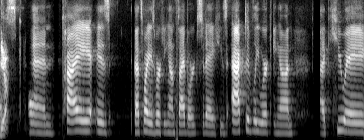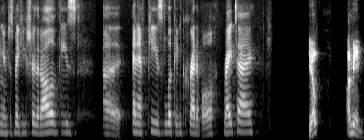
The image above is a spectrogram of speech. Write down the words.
Yes. And Ty is that's why he's working on cyborgs today. He's actively working on uh, QAing and just making sure that all of these uh, NFPs look incredible, right, Ty? Yep. I mean,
